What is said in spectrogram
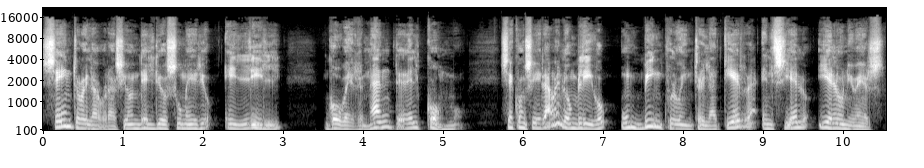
centro de la oración del dios sumerio Elil, gobernante del cosmos, se consideraba el ombligo un vínculo entre la tierra, el cielo y el universo.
